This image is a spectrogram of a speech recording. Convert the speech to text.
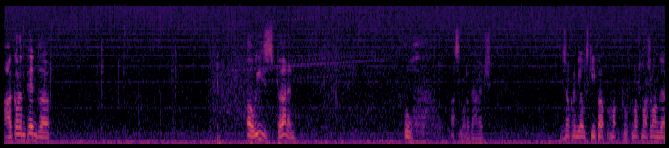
I got him pinned, though. Oh, he's burning. Oh, that's a lot of damage. He's not going to be able to keep up mu- for not much longer.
